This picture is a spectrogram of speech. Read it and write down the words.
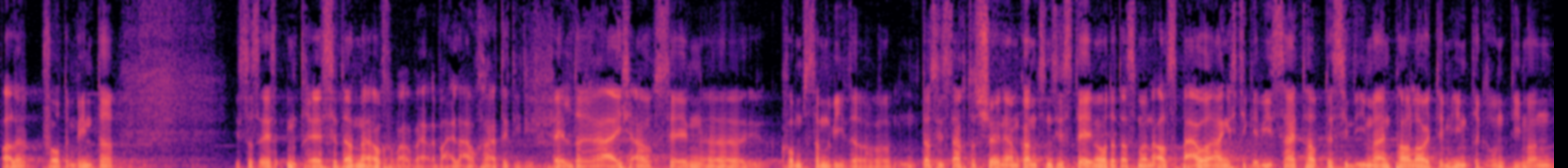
alle vor dem Winter, ist das Interesse dann auch, weil auch die, die Felder reich aussehen, äh, kommt es dann wieder. Und das ist auch das Schöne am ganzen System, oder? Dass man als Bauer eigentlich die Gewissheit hat, es sind immer ein paar Leute im Hintergrund, die man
